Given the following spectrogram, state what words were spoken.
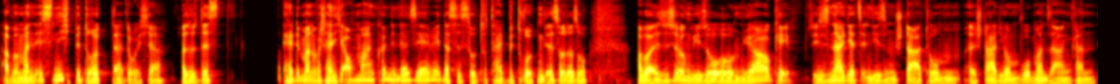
Aber man ist nicht bedrückt dadurch, ja. Also das hätte man wahrscheinlich auch machen können in der Serie, dass es so total bedrückend ist oder so. Aber es ist irgendwie so, ja, okay. Sie sind halt jetzt in diesem Statum, äh, Stadium, wo man sagen kann,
